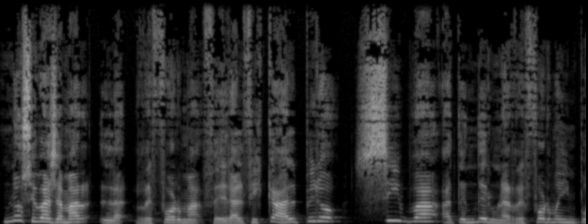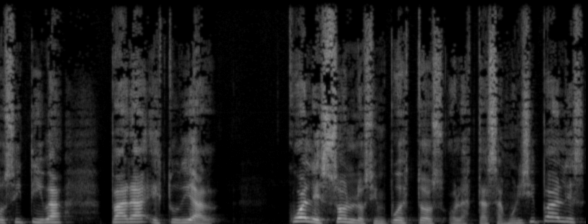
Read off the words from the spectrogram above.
no se va a llamar la reforma federal fiscal, pero sí va a atender una reforma impositiva para estudiar cuáles son los impuestos o las tasas municipales,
